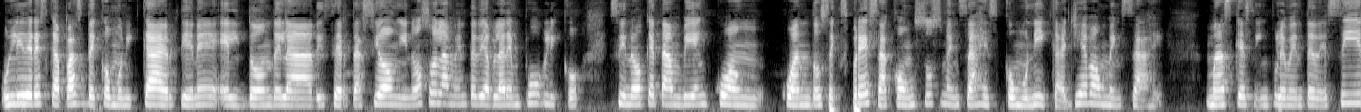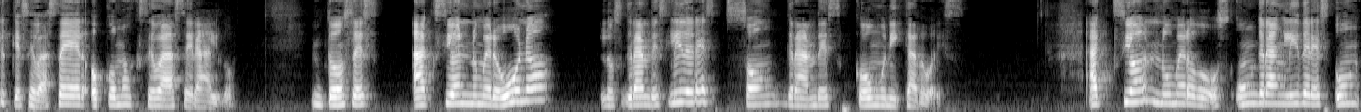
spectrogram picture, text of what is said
Un líder es capaz de comunicar, tiene el don de la disertación y no solamente de hablar en público, sino que también cuando se expresa con sus mensajes comunica, lleva un mensaje, más que simplemente decir qué se va a hacer o cómo se va a hacer algo. Entonces, acción número uno, los grandes líderes son grandes comunicadores. Acción número dos. Un gran líder es un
